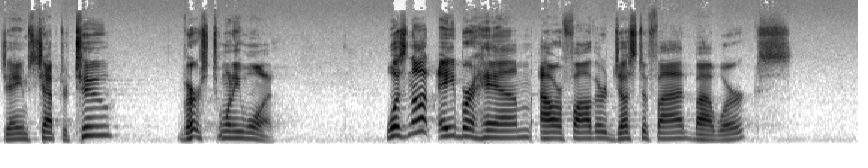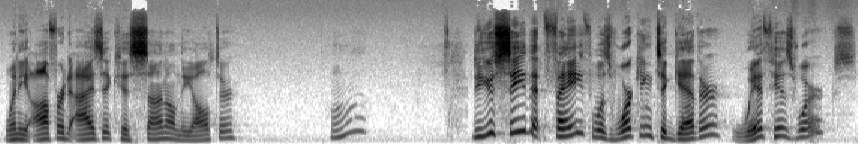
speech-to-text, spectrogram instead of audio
James chapter 2, verse 21. Was not Abraham our father justified by works when he offered Isaac his son on the altar? Do you see that faith was working together with his works?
